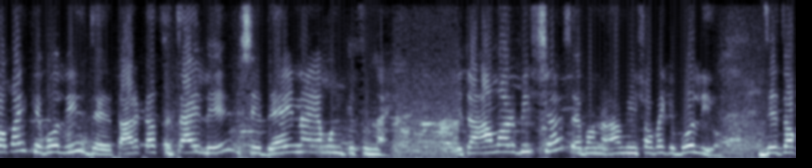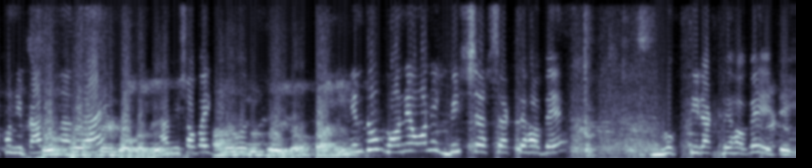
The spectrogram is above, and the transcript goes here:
সবাইকে বলি যে তার কাছে চাইলে সে দেয় না এমন কিছু নাই। এটা আমার বিশ্বাস এবং আমি সবাইকে বলিও যে যখনই প্রার্থনা চাই আমি সবাইকে বলি। কিন্তু মনে অনেক বিশ্বাস রাখতে হবে ভক্তি রাখতে হবে এটাই।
